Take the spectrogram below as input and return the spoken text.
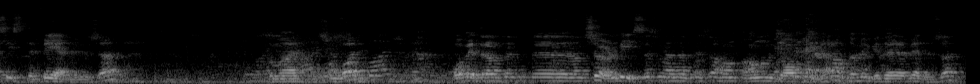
siste bedehuset, som er Soar. Og vet dere at eh, Søren Vise, som jeg nevnte, han, han ga penger han, til å bygge det bedehuset.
